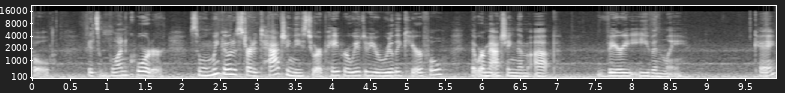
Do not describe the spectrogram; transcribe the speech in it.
fold. It's one quarter. So when we go to start attaching these to our paper, we have to be really careful that we're matching them up very evenly. Okay?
